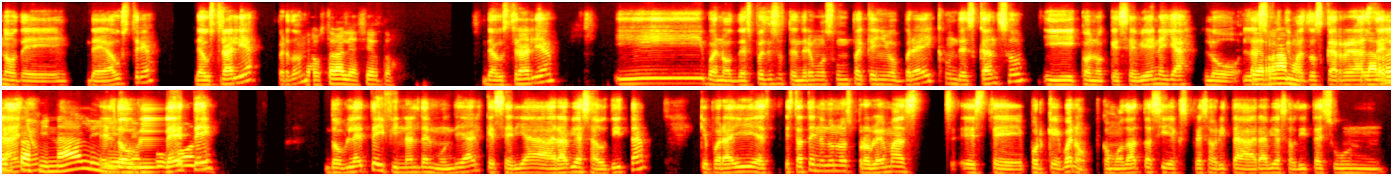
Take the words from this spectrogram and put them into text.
no, de, de Austria, de Australia, perdón. De Australia, cierto. De Australia. Y bueno, después de eso tendremos un pequeño break, un descanso y con lo que se viene ya lo, las últimas dos carreras la del año. Final y el, doblete, doblete y final del mundial, que sería Arabia Saudita, que por ahí está teniendo unos problemas, este, porque bueno, como dato así expresa ahorita, Arabia Saudita es un,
